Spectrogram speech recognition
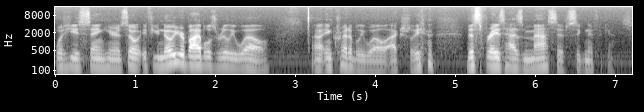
what he is saying here. And so, if you know your Bibles really well, uh, incredibly well, actually, this phrase has massive significance.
